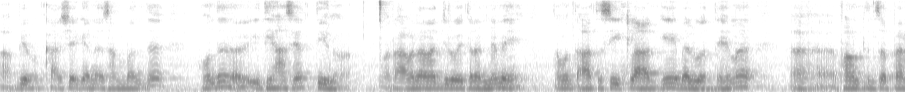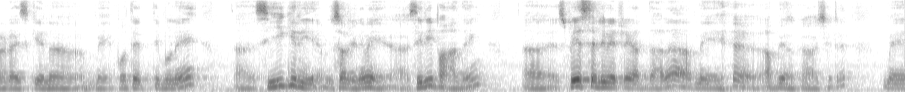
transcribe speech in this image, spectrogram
අභ්‍යවකාශය ගැන සම්බන්ධ හොඳ ඉතිහාසයක් තියෙනවා රාවණ රජ්ජුරුව විතරක් නෙමේ නමුත් ආතසී ක්ලාක්ගේ බැලුවොත් එහෙම ෆවන්ටන්ස් පැරඩයිස් කියන මේ පොතෙත් තිබුණේ සීගිරිය සොරි නෙමේ සිරිපාදෙන් ස්පේස් එලිවේටර එකත් දාලා මේ අභ්‍යවකාශයට මේ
